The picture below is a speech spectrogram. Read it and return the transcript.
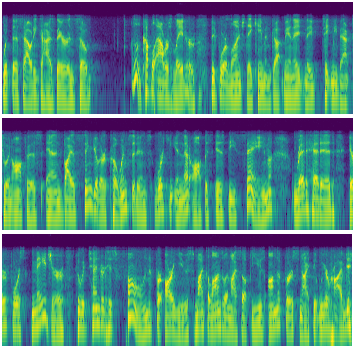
with the Saudi guys there. And so a couple hours later, before lunch, they came and got me, and they they take me back to an office. And by a singular coincidence, working in that office is the same red-headed Air Force major who had tendered his phone for our use, Mike Alonso and myself to use on the first night that we arrived in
